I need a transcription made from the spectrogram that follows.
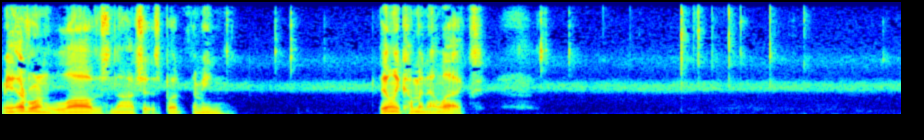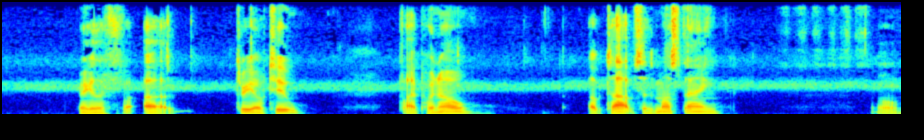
I mean everyone loves notches, but I mean they only come in LX. Regular uh 302 5.0 up top says Mustang. Little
